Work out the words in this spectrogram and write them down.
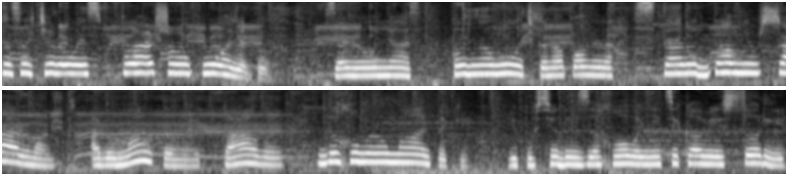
Місце, яке з першого погляду. Саме у нас кожна вуличка наповнена стародавнім шармом, ароматами кави, духом романтики. І повсюди заховані цікаві історії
